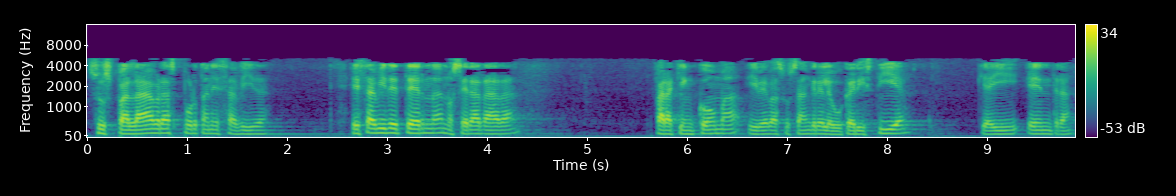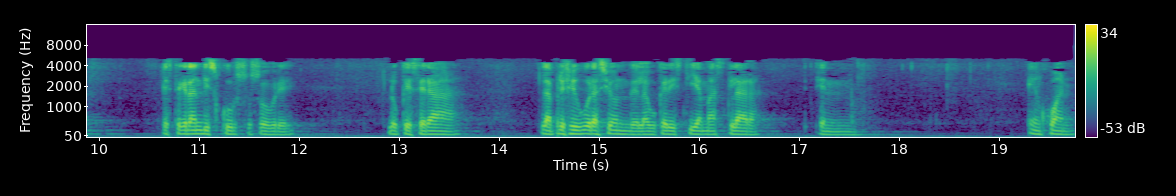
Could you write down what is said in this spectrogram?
Sus palabras portan esa vida. Esa vida eterna nos será dada para quien coma y beba su sangre, la Eucaristía, que ahí entra este gran discurso sobre lo que será la prefiguración de la Eucaristía más clara en, en Juan.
